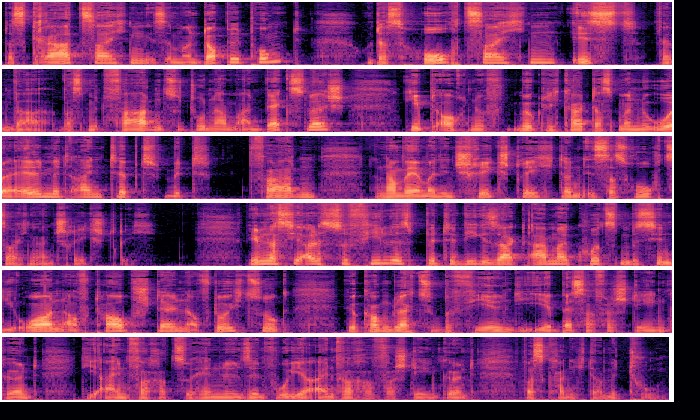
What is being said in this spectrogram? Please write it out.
das Gradzeichen ist immer ein Doppelpunkt und das Hochzeichen ist, wenn wir was mit Faden zu tun haben, ein Backslash. Gibt auch eine Möglichkeit, dass man eine URL mit eintippt mit Faden. Dann haben wir ja mal den Schrägstrich, dann ist das Hochzeichen ein Schrägstrich. Wem das hier alles zu viel ist, bitte wie gesagt einmal kurz ein bisschen die Ohren auf taub stellen, auf Durchzug. Wir kommen gleich zu Befehlen, die ihr besser verstehen könnt, die einfacher zu handeln sind, wo ihr einfacher verstehen könnt, was kann ich damit tun.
